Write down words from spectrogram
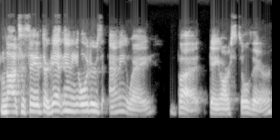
not to say that they're getting any orders anyway, but they are still there.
